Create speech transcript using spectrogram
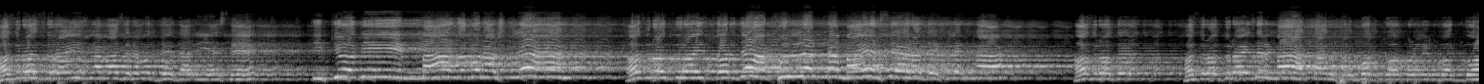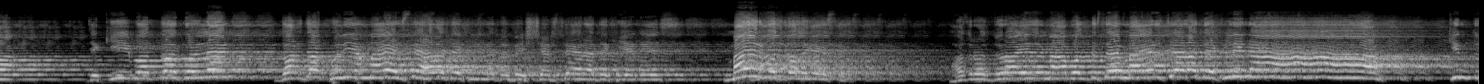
হজরত জুরাইজ নামাজের মধ্যে দাঁড়িয়ে আছে। তৃতীয় দিন মা যখন আসলেন হজরত জুরাইজ দরজা খুললেন না, মায়ের চেহারা দেখলেন না। হজরতের হজরত জুরাইজের মা তার উপর বদুয়া করলেন বদুয়া যে কি বদুয়া করলেন? দরজা খুলিয়ে মায়ের চেহারা দেখলি না তো বেশ্যের চেহারা দেখিয়ে নিস। মায়ের বদুয়া লেগে গেছে। হজরত জুরাইজের মা বলতেছে, মায়ের চেহারা দেখলি না, কিন্তু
